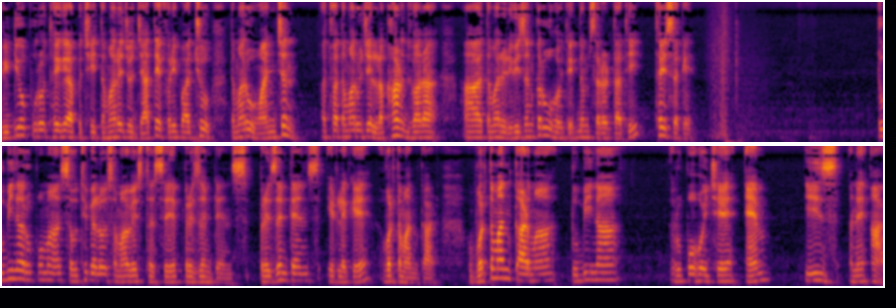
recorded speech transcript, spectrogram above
વીડિયો પૂરો થઈ ગયા પછી તમારે જો જાતે ફરી પાછું તમારું વાંચન અથવા તમારું જે લખાણ દ્વારા તમારે રિવિઝન કરવું હોય તો એકદમ સરળતાથી થઈ શકે. ટુબીના રૂપોમાં સૌથી પહેલો સમાવેશ થશે પ્રેઝન્ટ ટેન્સ એટલે કે વર્તમાન કાળ. વર્તમાન કાળમાં ટુબીના રૂપો હોય છે એમ ઇઝ અને આર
